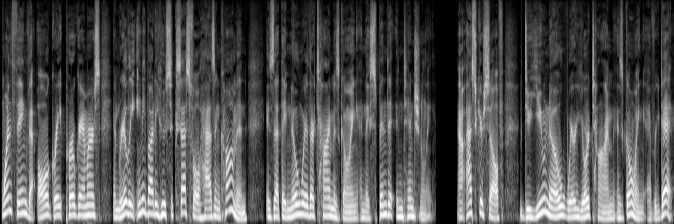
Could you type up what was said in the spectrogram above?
One thing that all great programmers and really anybody who's successful has in common is that they know where their time is going and they spend it intentionally. Now ask yourself do you know where your time is going every day?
